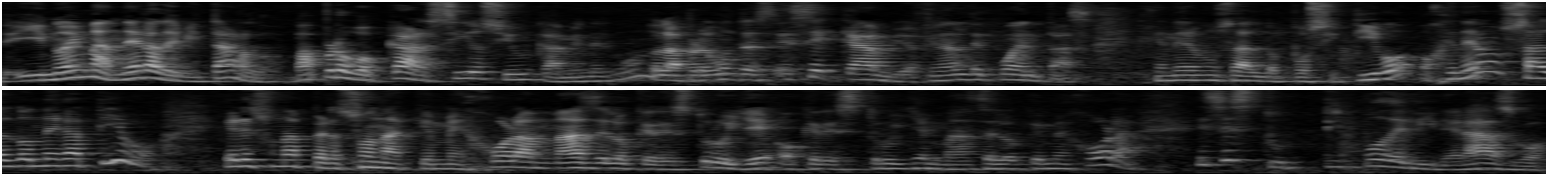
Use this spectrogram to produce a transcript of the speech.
Y no hay manera de evitarlo. Va a provocar sí o sí un cambio en el mundo. La pregunta es, ¿ese cambio, a final de cuentas, genera un saldo positivo o genera un saldo negativo? ¿Eres una persona que mejora más de lo que destruye o que destruye más de lo que mejora? Ese es tu tipo de liderazgo.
